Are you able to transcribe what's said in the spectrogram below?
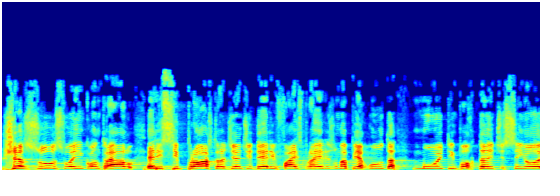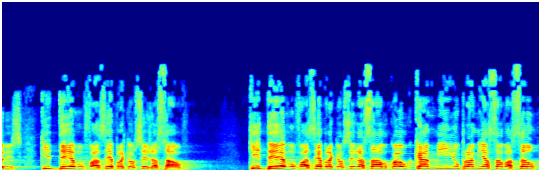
Jesus foi encontrá-lo, ele se prostra diante dele e faz para eles uma pergunta muito importante: Senhores, que devo fazer para que eu seja salvo? Que devo fazer para que eu seja salvo? Qual é o caminho para a minha salvação?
